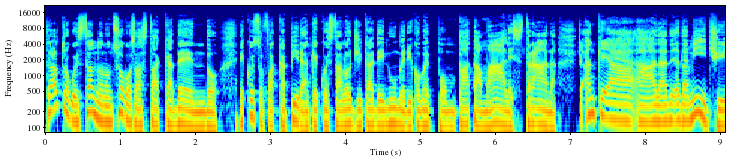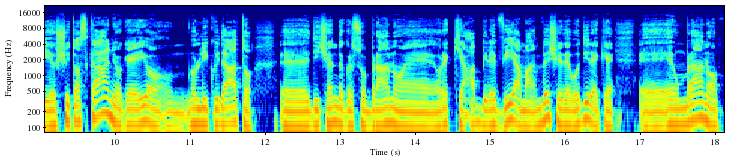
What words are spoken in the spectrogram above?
Tra l'altro quest'anno non so cosa sta accadendo e questo fa capire anche questa logica dei numeri come pompata male, strana. Cioè, anche a, a, ad, amici è uscito a Scanio che io mm, l'ho liquidato eh, dicendo che il suo brano è orecchiabile e via, ma invece devo dire che è, è un brano,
